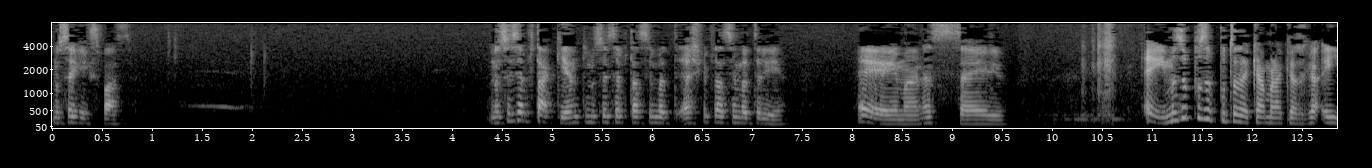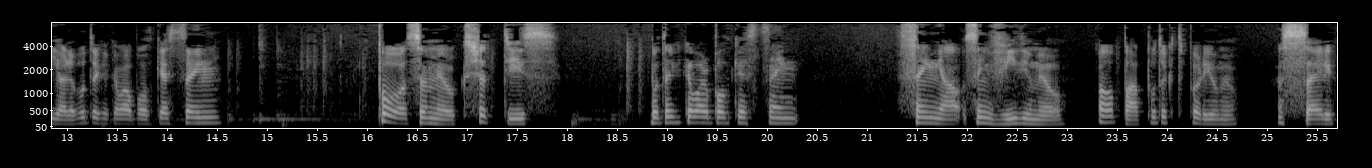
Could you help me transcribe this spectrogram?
Não sei o que é que se passa. Não sei se é porque está quente, não sei se é porque está sem bateria. Acho que é porque está sem bateria. Ei, mano, a sério. Ei, mas eu pus a puta da câmera a carregar. Ei, olha, vou ter que acabar o podcast sem. Poça, meu, que chatice. Vou ter que acabar o podcast sem. Sem, sem vídeo, meu. Opa, puta que te pariu, meu. A sério.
